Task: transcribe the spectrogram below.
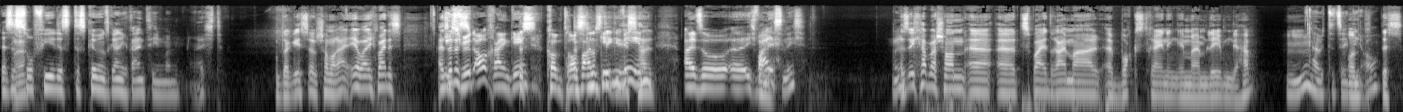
Das ist Ne? so viel, das, das können wir uns gar nicht reinziehen, Mann. Echt. Und da gehst du dann schon mal rein. Ja, aber ich meine, das, Also ich das- würde auch reingehen. das- Kommt drauf an, Lustige gegen wen. halt- also, äh, ich weiß nicht. Also ich habe ja schon äh, äh, zwei, dreimal äh, Boxtraining in meinem Leben gehabt. Hm, Habe ich tatsächlich Und auch. das,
